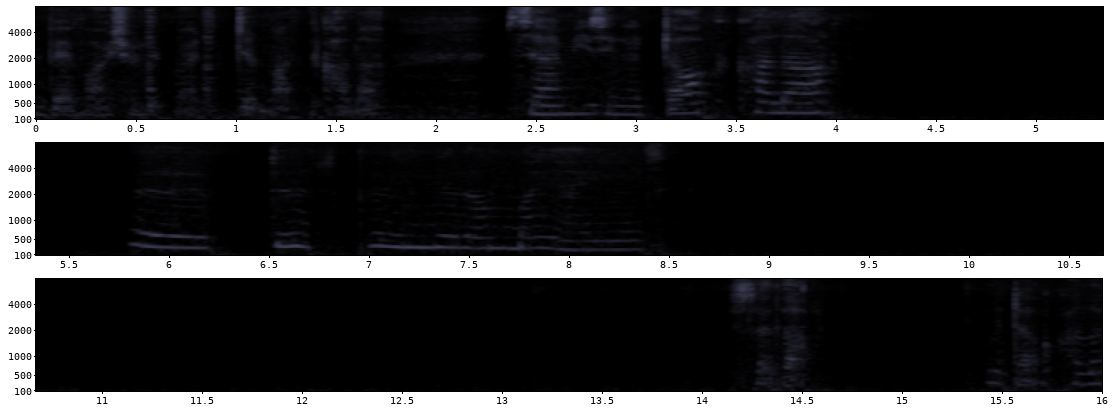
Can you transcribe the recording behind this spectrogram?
a bit of eyeshadow, but I didn't like the colour. So I'm using a darker colour. Uh, just putting it on my eyes. Just like that. A dark colour.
